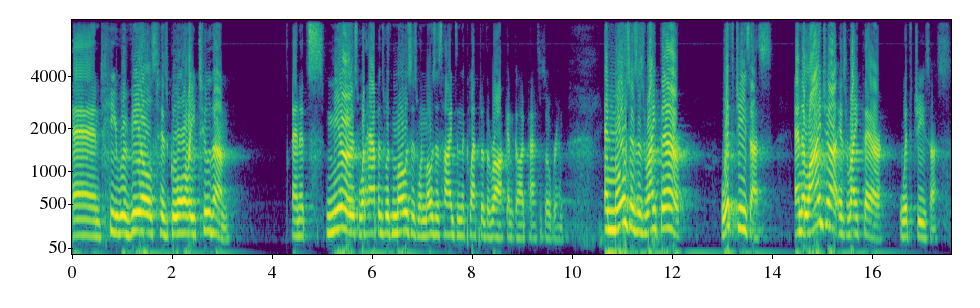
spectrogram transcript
and he reveals his glory to them. And it mirrors what happens with Moses when Moses hides in the cleft of the rock and God passes over him. And Moses is right there with Jesus. And Elijah is right there with Jesus.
